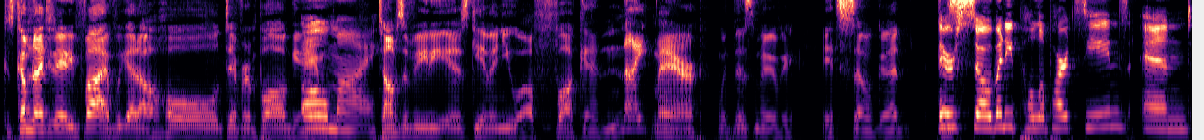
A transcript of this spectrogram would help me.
Because come 1985, we got a whole different ball game. Oh my. Tom Savini is giving you a fucking nightmare with this movie. It's so good. There's so many pull apart scenes and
